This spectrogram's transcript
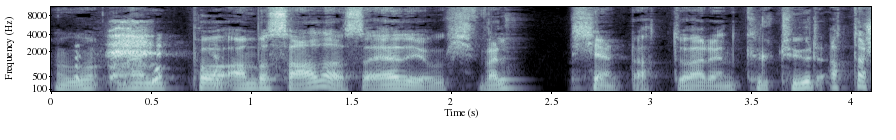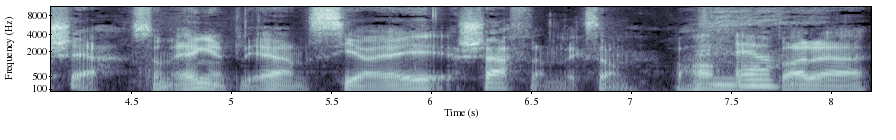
Men på ambassader så er det jo velkjent at du har en kulturattaché som egentlig er en CIA-sjefen, liksom. Og han Ja. bare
